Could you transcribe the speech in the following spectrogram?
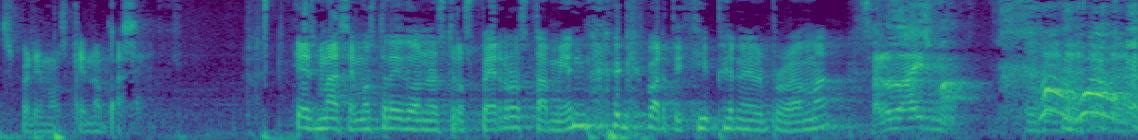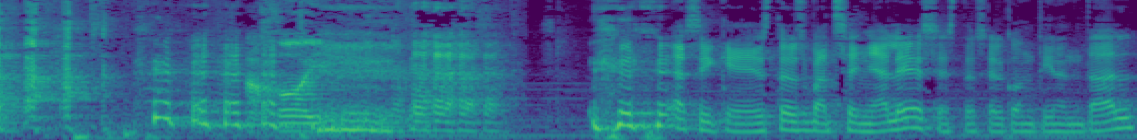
esperemos que no pase. Es más, hemos traído a nuestros perros también para que participen en el programa. ¡Saluda, Isma! Ajoy. Así que esto es Bad Señales, esto es el Continental.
